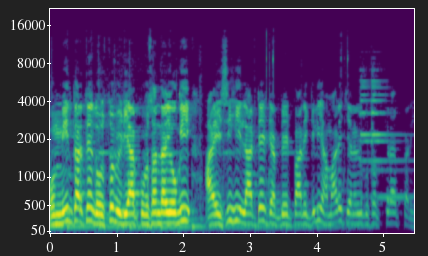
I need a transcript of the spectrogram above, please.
उम्मीद करते हैं दोस्तों, वीडियो आपको पसंद आई होगी। ऐसी ही लेटेस्ट अपडेट पाने के लिए हमारे चैनल को सब्सक्राइब करें।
